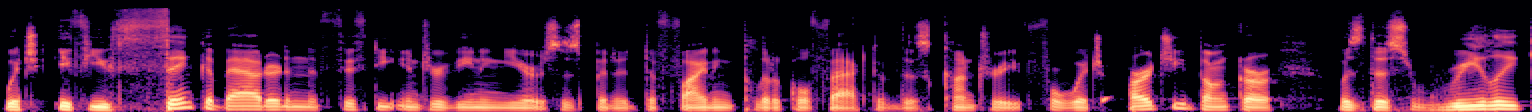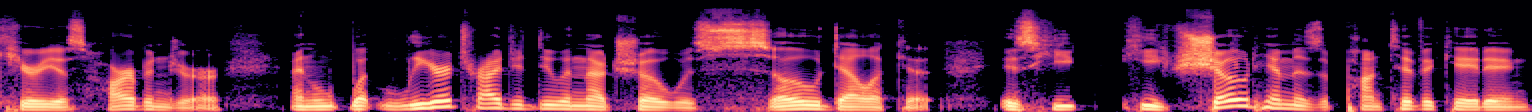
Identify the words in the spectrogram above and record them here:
which, if you think about it in the 50 intervening years, has been a defining political fact of this country, for which Archie Bunker was this really curious harbinger. And what Lear tried to do in that show was so delicate, is he he showed him as a pontificating,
